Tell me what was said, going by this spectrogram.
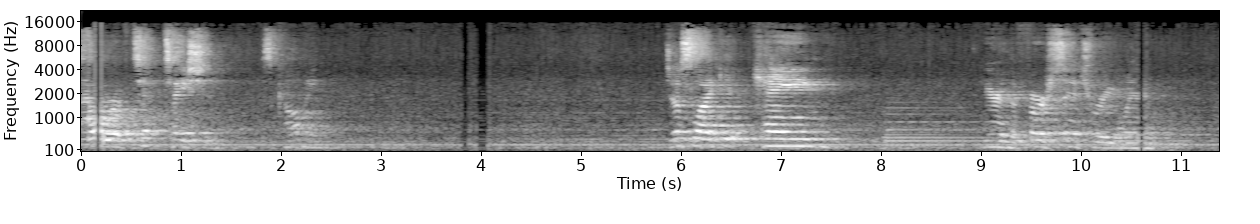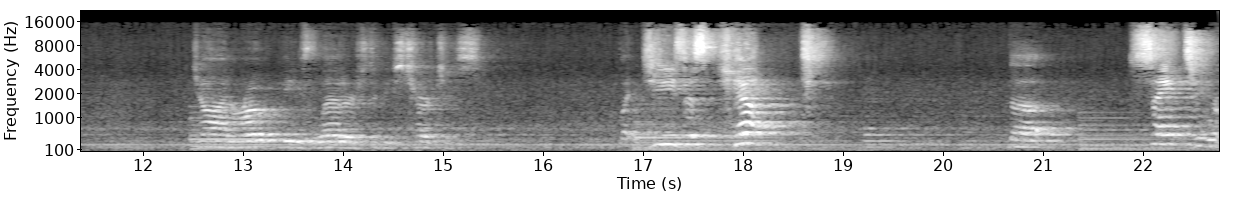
hour of temptation is coming. Just like it came here in the first century when John wrote these letters to these churches. But Jesus kept the saints who were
